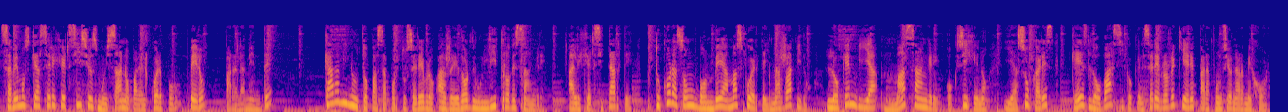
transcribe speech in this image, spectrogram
Sabemos que hacer ejercicio es muy sano para el cuerpo, pero ¿para la mente? Cada minuto pasa por tu cerebro alrededor de un litro de sangre. Al ejercitarte, tu corazón bombea más fuerte y más rápido, lo que envía más sangre, oxígeno y azúcares, que es lo básico que el cerebro requiere para funcionar mejor.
